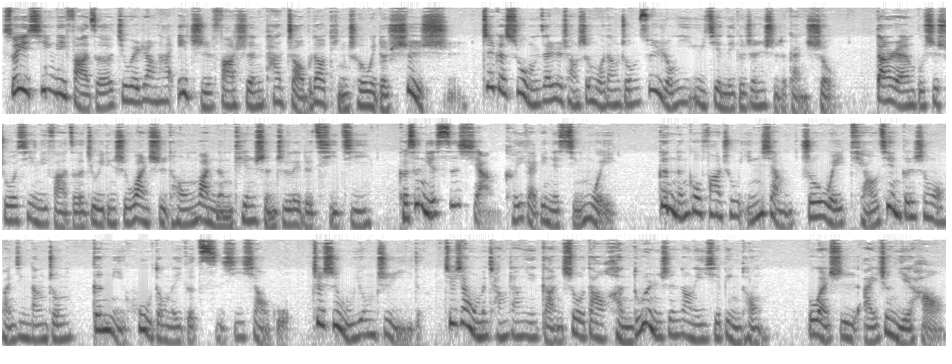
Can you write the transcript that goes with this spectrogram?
所以吸引力法则就会让他一直发生他找不到停车位的事实。这个是我们在日常生活当中最容易遇见的一个真实的感受。当然，不是说吸引力法则就一定是万事通、万能天神之类的奇迹。可是你的思想可以改变你的行为，更能够发出影响周围条件跟生活环境当中跟你互动的一个磁吸效果，这是毋庸置疑的。就像我们常常也感受到很多人身上的一些病痛，不管是癌症也好、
